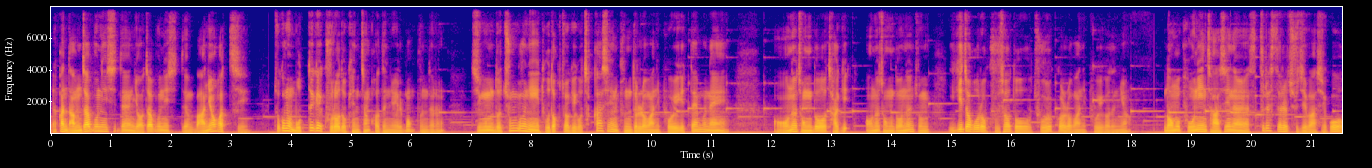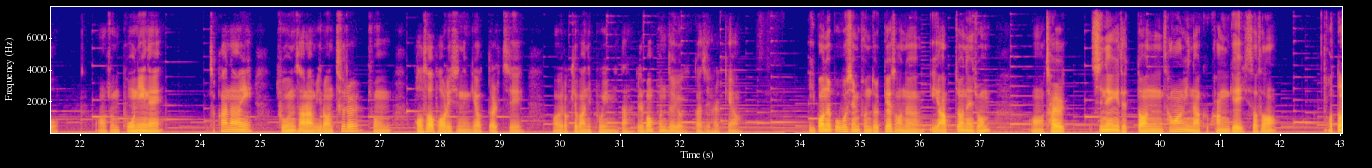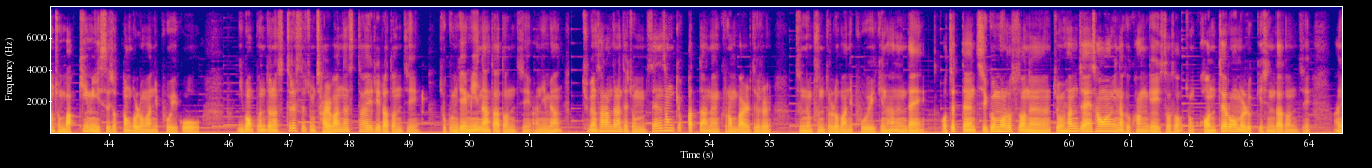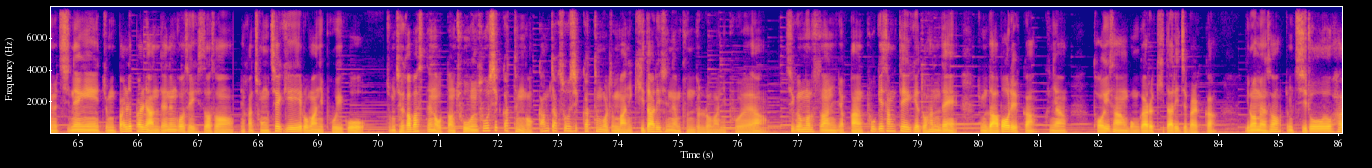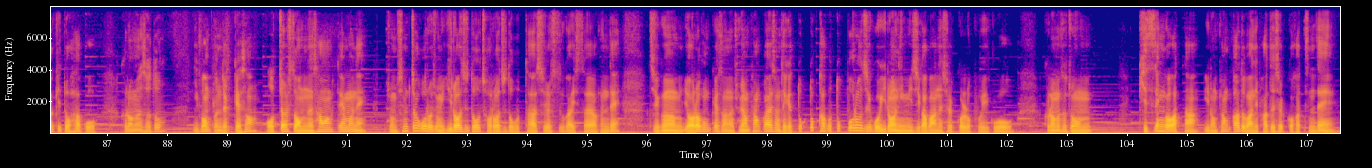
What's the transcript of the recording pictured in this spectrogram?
약간 남자분이시든 여자분이시든 마녀같이 조금은 못되게 굴어도 괜찮거든요. 1번 분들은. 지금도 충분히 도덕적이고 착하신 분들로 많이 보이기 때문에 어, 어느 정도 자기 어느 정도는 좀 이기적으로 구셔도 좋을 걸로 많이 보이거든요. 너무 본인 자신을 스트레스를 주지 마시고 어, 좀 본인의 착한 아이, 좋은 사람 이런 틀을 좀 벗어 버리시는 게 어떨지 어, 이렇게 많이 보입니다. 1번 분들 여기까지 할게요. 2번을 뽑으신 분들께서는 이 앞전에 좀 잘 진행이 됐던 상황이나 그 관계에 있어서 어떤 좀 막힘이 있으셨던 걸로 많이 보이고 이번 분들은 스트레스 좀잘 받는 스타일이라든지 조금 예민하다든지 아니면 주변 사람들한테 좀 센 성격 같다는 그런 말들을 듣는 분들로 많이 보이긴 하는데 어쨌든 지금으로서는 좀 현재 상황이나 그 관계에 있어서 좀 권태로움을 느끼신다든지 아니면 진행이 좀 빨리빨리 안 되는 것에 있어서 약간 정체기로 많이 보이고 좀 제가 봤을 때는 어떤 좋은 소식 같은 거, 깜짝 소식 같은 걸 좀 많이 기다리시는 분들로 많이 보여요. 지금으로선 약간 포기 상태이기도 한데 좀 놔버릴까? 그냥 더 이상 뭔가를 기다리지 말까? 이러면서 좀 지루하기도 하고 그러면서도 이번 분들께서 어쩔 수 없는 상황 때문에 좀 심적으로 좀 이러지도 저러지도 못하실 수가 있어요. 근데 지금 여러분께서는 주변 평가에서는 되게 똑똑하고 똑부러지고 이런 이미지가 많으실 걸로 보이고 그러면서 좀 기센 것 같다 이런 평가도 많이 받으실 것 같은데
